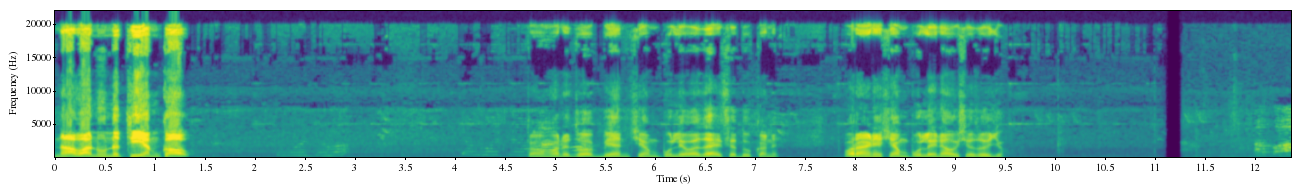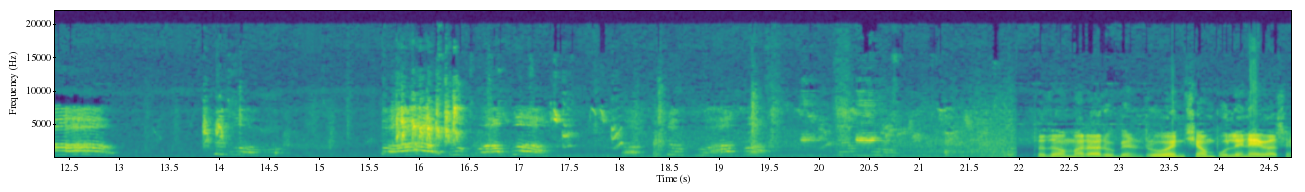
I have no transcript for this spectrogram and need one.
નાવાનું નથી એમ કહું. તો અમારે જો બેન શેમ્પુ લેવા જાય છે દુકાને. વરાણે શેમ્પુ લઈને આવશે જોજો તો જો અમારે હારું બેન રોઈન શેમ્પુ લઈને આવ્યા છે.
